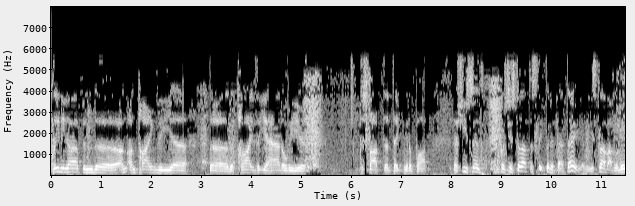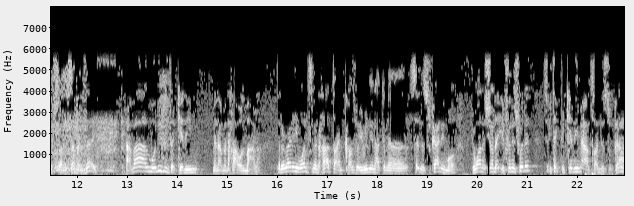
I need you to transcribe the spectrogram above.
cleaning up and uh, un- untying the, uh, the the ties that you had over here to start uh, taking it apart. Now she says because you still have to sleep in it that day. I mean, you still have obligation on the seventh day. Aval murid kelim min mincha ul ma'ala. That already once mincha time comes, where you're really not going to sit in the sukkah anymore. You want to show that you finished with it, so you take the kelim outside the sukkah.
